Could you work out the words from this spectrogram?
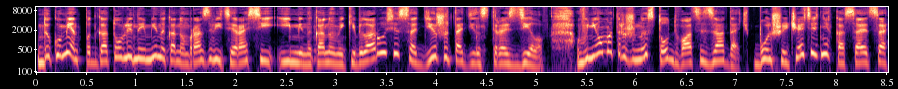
Документ, подготовленный Минэкономразвития России и Минэкономики Беларуси, содержит 11 разделов. В нем отражены 120 задач. Большая часть из них касается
